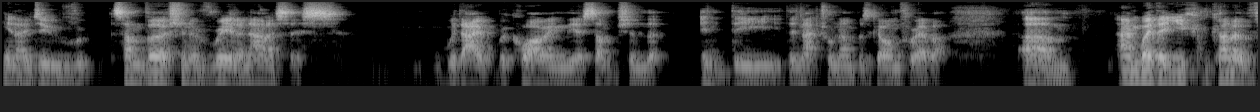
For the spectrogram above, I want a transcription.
you know, do some version of real analysis without requiring the assumption that the the natural numbers go on forever, um, and whether you can kind of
